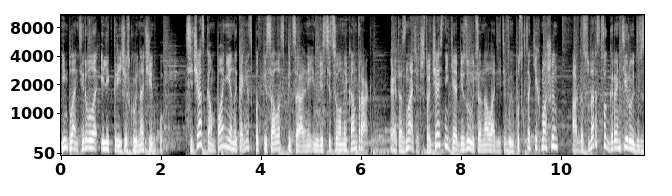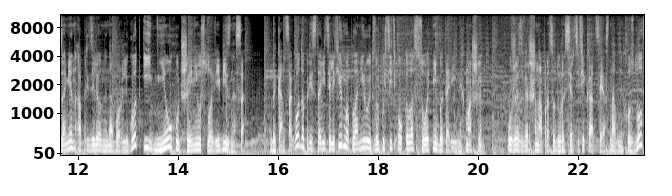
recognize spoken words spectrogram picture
имплантировала электрическую начинку. Сейчас компания наконец подписала специальный инвестиционный контракт. Это значит, что частники обязуются наладить выпуск таких машин, а государство гарантирует взамен определенный набор льгот и не ухудшение условий бизнеса. До конца года представители фирмы планируют выпустить около сотни батарейных машин. Уже завершена процедура сертификации основных узлов,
